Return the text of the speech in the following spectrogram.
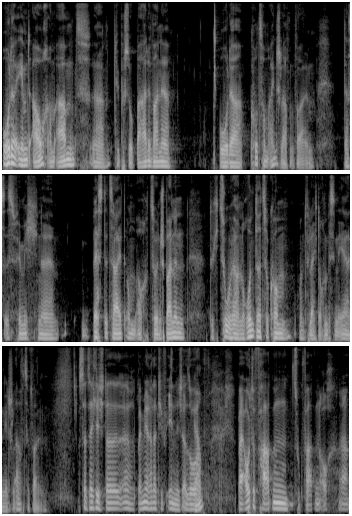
Oder eben auch am Abend, äh, typisch so Badewanne oder kurz vorm Einschlafen vor allem. Das ist für mich eine beste Zeit, um auch zu entspannen, durch Zuhören runterzukommen und vielleicht auch ein bisschen eher in den Schlaf zu fallen. ist tatsächlich da, äh, bei mir relativ ähnlich. Also Ja. Bei Autofahrten, Zugfahrten auch. Ja.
